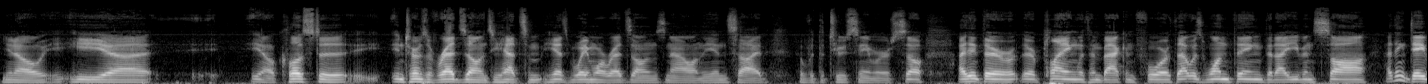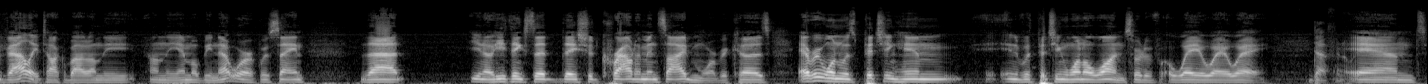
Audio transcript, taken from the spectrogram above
you know, he uh, you know, close to in terms of red zones. He had some. He has way more red zones now on the inside with the two seamers. So I think they're they're playing with him back and forth. That was one thing that I even saw. I think Dave Valle talk about on the on the MLB Network was saying that you know he thinks that they should crowd him inside more because everyone was pitching him in, with pitching 101 sort of away away away. Definitely. and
